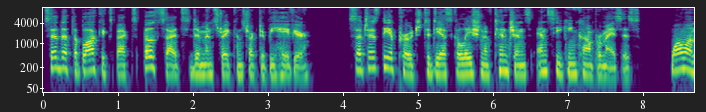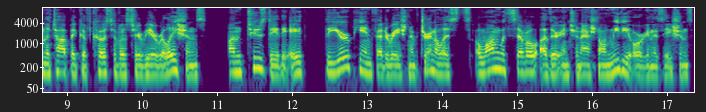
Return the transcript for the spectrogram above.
said that the bloc expects both sides to demonstrate constructive behavior, such as the approach to de escalation of tensions and seeking compromises. While on the topic of Kosovo Serbia relations, on Tuesday the 8th, the European Federation of Journalists, along with several other international media organizations,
